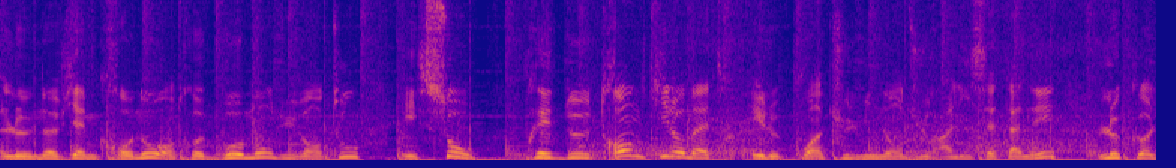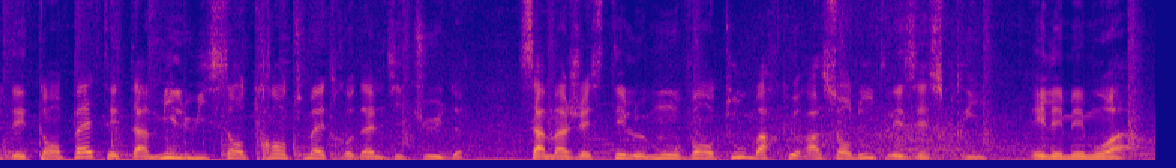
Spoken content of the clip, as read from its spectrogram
le 9e chrono entre Beaumont du Ventoux et Sceaux, près de 30 km. Et le point culminant du rallye cette année, le col des Tempêtes est à 1830 mètres d'altitude. Sa Majesté le Mont Ventoux marquera sans doute les esprits et les mémoires.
